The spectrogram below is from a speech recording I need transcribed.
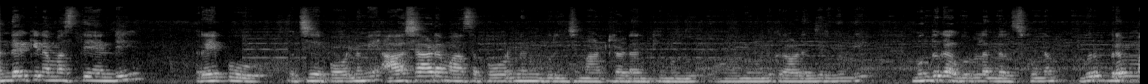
అందరికీ నమస్తే అండి. రేపు వచ్చే పౌర్ణమి ఆషాఢ మాస పౌర్ణమి గురించి మాట్లాడడానికి ముందు ముందుకు రావడం జరిగింది. ముందుగా గురువులను తెలుసుకుందాం. గురు బ్రహ్మ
